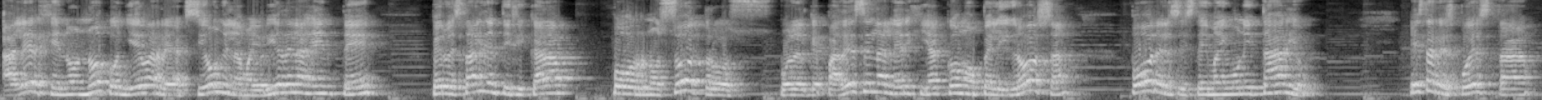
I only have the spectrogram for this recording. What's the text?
alérgeno no conlleva reacción en la mayoría de la gente, pero está identificada por nosotros, por el que padece la alergia, como peligrosa por el sistema inmunitario. Esta respuesta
